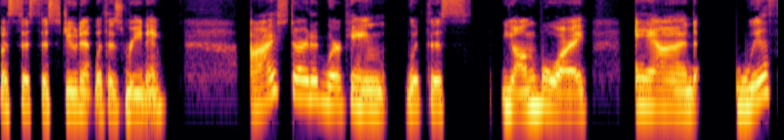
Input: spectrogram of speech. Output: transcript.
assist this student with his reading. I started working with this young boy and with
